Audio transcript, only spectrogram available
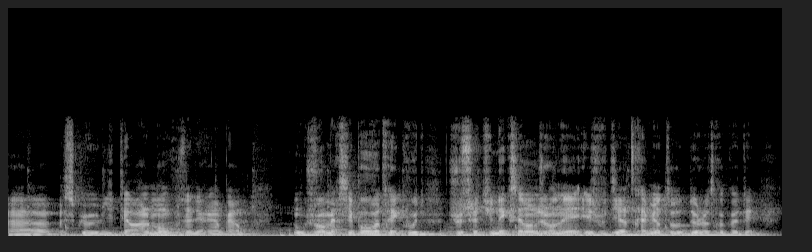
euh, parce que littéralement, vous allez rien perdre. Donc je vous remercie pour votre écoute, je vous souhaite une excellente journée et je vous dis à très bientôt de l'autre côté. Ciao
